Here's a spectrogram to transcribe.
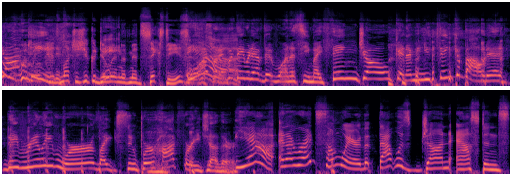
shocking. as much as you could do in the mid 60s. Yeah, but, but they would have the want to see my thing joke. And I mean, you think about it, they really were like super hot for each other. Yeah, and I read somewhere that that was John Astin's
